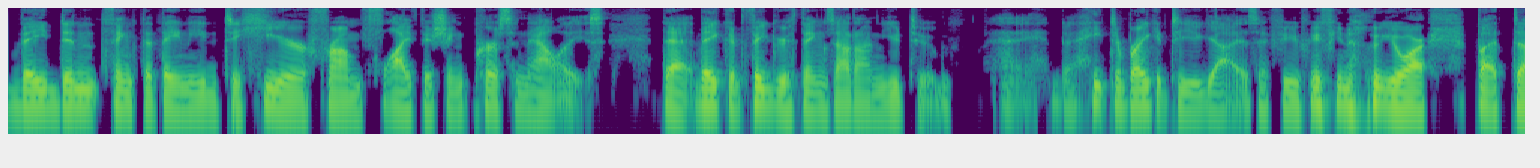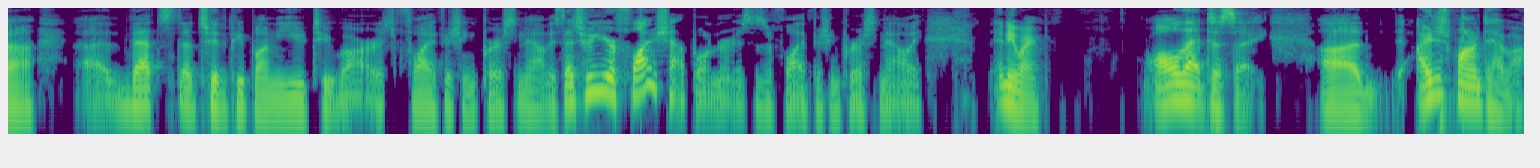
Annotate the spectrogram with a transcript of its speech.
they didn't think that they needed to hear from fly fishing personalities that they could figure things out on YouTube. I, hate to break it to you guys if you if you know who you are, but uh, uh, that's that's who the people on YouTube are is fly fishing personalities. That's who your fly shop owner is is a fly fishing personality. Anyway, all that to say, uh, I just wanted to have a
